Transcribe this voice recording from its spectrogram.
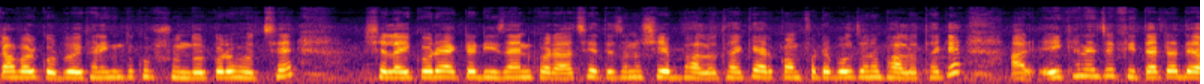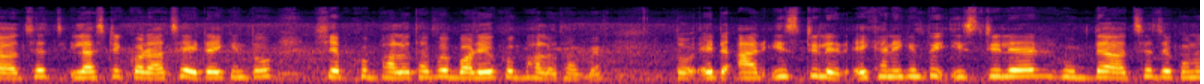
কাভার করবে এখানে কিন্তু খুব সুন্দর করে হচ্ছে সেলাই করে একটা ডিজাইন করা আছে। এতে যেন শেপ ভালো থাকে আর কমফোর্টেবল যেন ভালো থাকে। আর এইখানে যে ফিতাটা দেওয়া আছে ইলাস্টিক করা আছে, এটাই কিন্তু শেপ খুব ভালো থাকবে, বডিও খুব ভালো থাকবে। তো এটা আর স্টিলের, এখানে কিন্তু স্টিলের হুক দেওয়া আছে যে কোনো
